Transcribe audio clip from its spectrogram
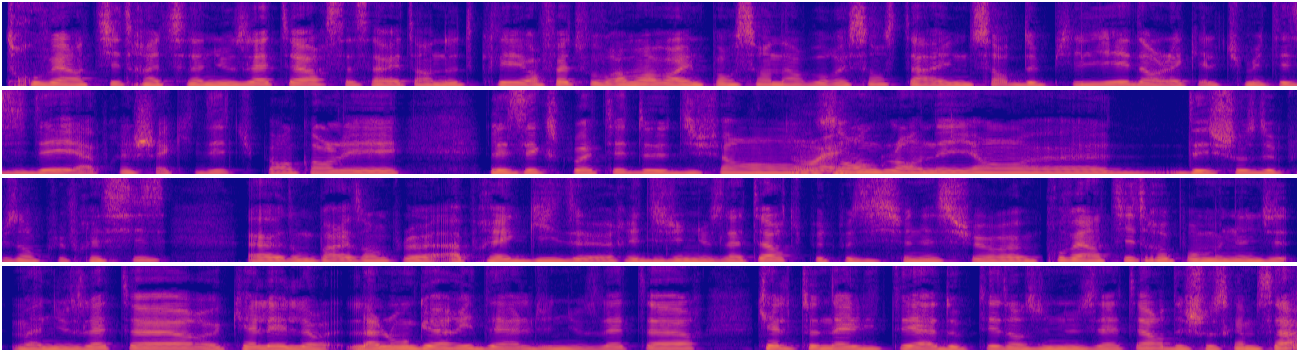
trouver un titre à sa newsletter, ça, ça va être un autre clé. En fait, il faut vraiment avoir une pensée en arborescence. Tu as une sorte de pilier dans lequel tu mets tes idées. Et après, chaque idée, tu peux encore les, les exploiter de différents angles en ayant euh, des choses de plus en plus précises. Euh, donc, par exemple, après guide rédiger newsletter, tu peux te positionner sur euh, trouver un titre pour ma newsletter, euh, quelle est la longueur idéale d'une newsletter, quelle tonalité adopter dans une newsletter, des choses comme ça.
